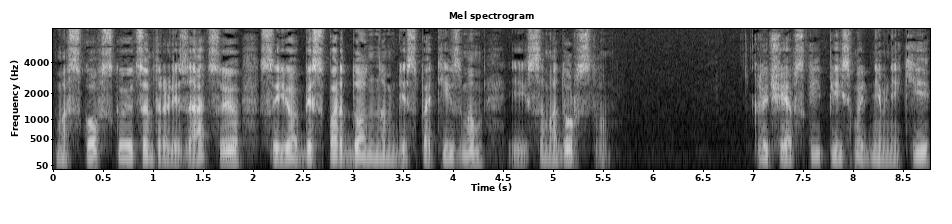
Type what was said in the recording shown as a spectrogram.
московскую централизацию с ее беспардонным деспотизмом и самодурством. Ключевский, письма, дневники,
